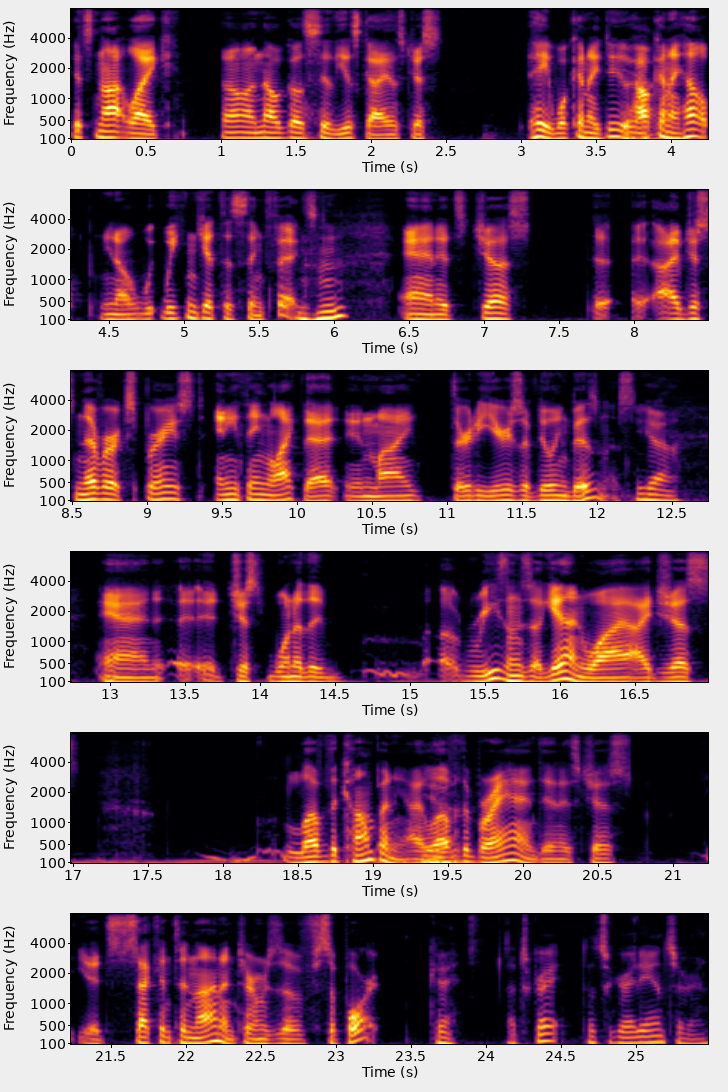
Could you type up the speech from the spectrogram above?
it's not like oh no go see this guy it's just hey what can i do how can i help you know we, we can get this thing fixed and it's just i've just never experienced anything like that in my 30 years of doing business Yeah. and it just one of the uh, reasons again why i just love the company i love the brand and it's just it's second to none in terms of support Okay. That's great. That's a great answer. And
